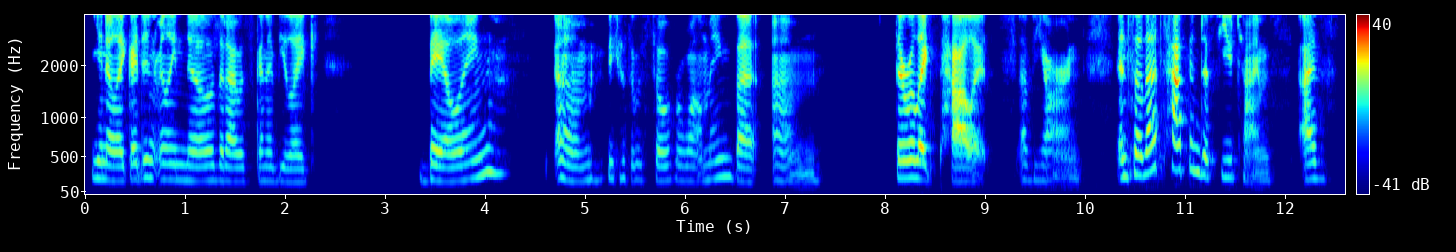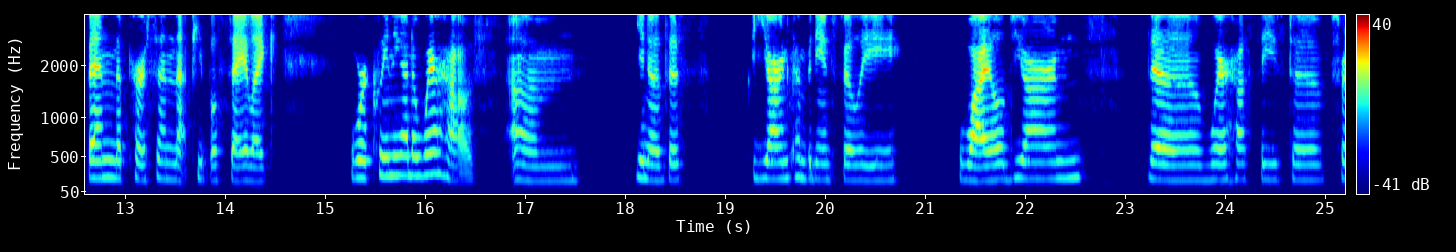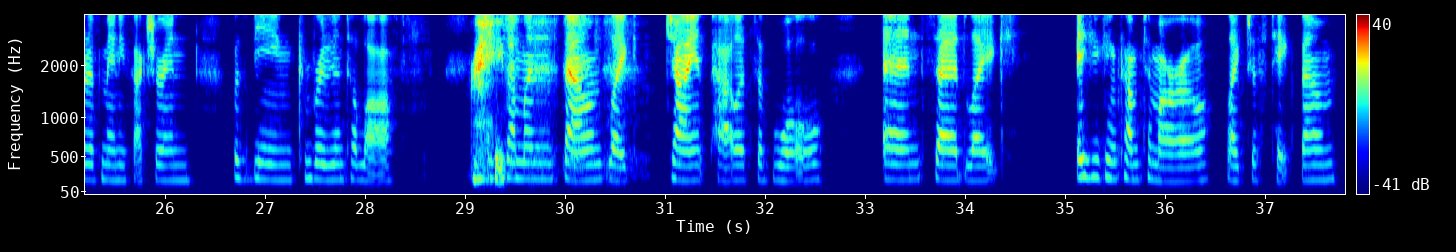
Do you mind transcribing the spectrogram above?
you know, like I didn't really know that I was going to be like bailing um, because it was so overwhelming. But um, there were like pallets of yarn. And so that's happened a few times. I've been the person that people say, like, we're cleaning out a warehouse. Um, you know, this yarn company in Philly Wild Yarns, the warehouse they used to sort of manufacture in, was being converted into lofts. Right. And someone found like giant pallets of wool and said like if you can come tomorrow, like just take them.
